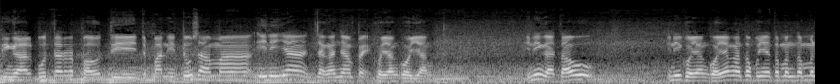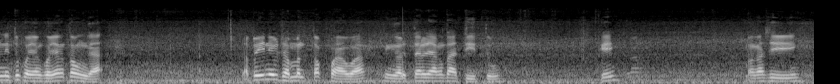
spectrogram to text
Tinggal putar baut di depan itu sama ininya jangan nyampe goyang-goyang. Ini nggak tahu ini goyang-goyang atau punya teman-teman itu goyang-goyang atau enggak. Tapi ini udah mentok bawah, tinggal detail yang tadi itu. Oke. Makasih.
